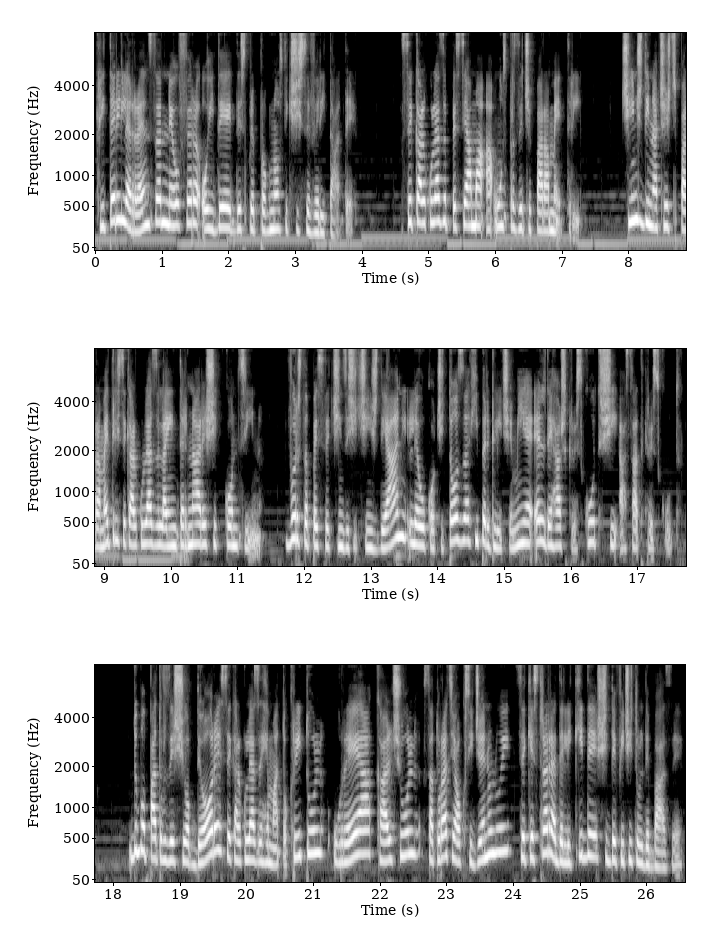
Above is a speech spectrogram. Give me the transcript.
Criteriile Ranson ne oferă o idee despre prognostic și severitate. Se calculează pe seama a 11 parametri, Cinci din acești parametri se calculează la internare și conțin vârstă peste 55 de ani, leucocitoză, hiperglicemie, LDH crescut și asat crescut. După 48 de ore se calculează hematocritul, urea, calciul, saturația oxigenului, sequestrarea de lichide și deficitul de baze.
